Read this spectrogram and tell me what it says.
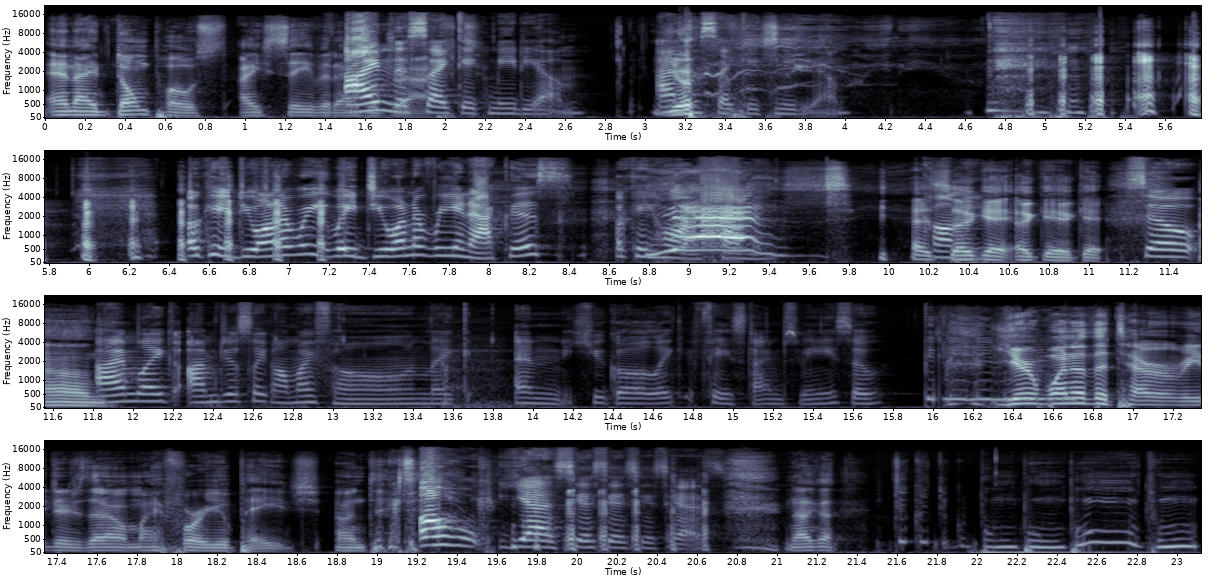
and I don't post. I save it. As a I'm the draft. psychic medium. I'm You're- the psychic medium. okay, do you want to re- wait? Do you want to reenact this? Okay, hold on. Yes. Yes. Call me. Okay. Okay. Okay. So Um, I'm like, I'm just like on my phone, like, and Hugo like FaceTimes me. So You're one of the tarot readers that are on my for you page on TikTok. Oh yes, yes, yes, yes, yes. And I go boom, boom, boom, boom.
